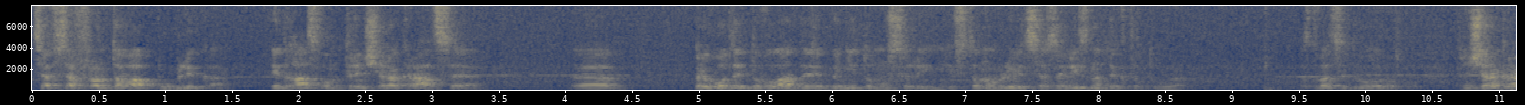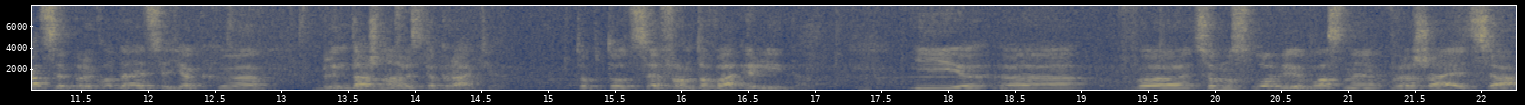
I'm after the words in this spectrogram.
ця вся фронтова публіка під гаслом Тринчеракрація е, приводить до влади Беніто Муссоліні і встановлюється залізна диктатура з 22-го року. Тринчеракрація перекладається як е, бліндажна аристократія, тобто це фронтова еліта. І е, в цьому слові власне виражається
